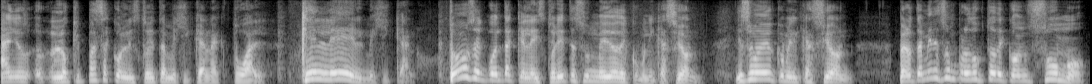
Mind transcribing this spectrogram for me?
años, lo que pasa con la historieta mexicana actual. ¿Qué lee el mexicano? Tomemos en cuenta que la historieta es un medio de comunicación. Y es un medio de comunicación, pero también es un producto de consumo.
